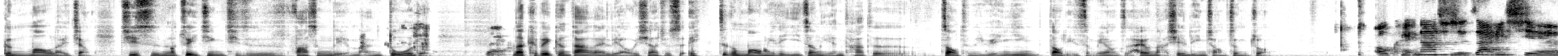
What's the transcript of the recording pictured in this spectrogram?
跟猫来讲，其实呢，最近其实发生的也蛮多的。对。那可不可以跟大家来聊一下，就是哎，这个猫咪的胰脏炎，它的造成的原因到底是什么样子？还有哪些临床症状？OK，那其实，在一些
